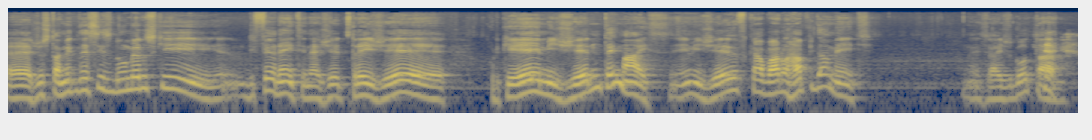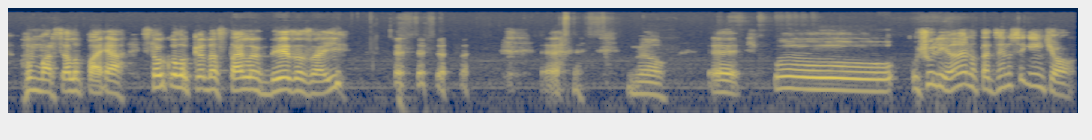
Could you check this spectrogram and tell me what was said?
É justamente nesses números que. diferente, né? G, 3G, porque MG não tem mais. MG acabaram rapidamente. Né? Já esgotaram. É, o Marcelo Paiá, estão colocando as tailandesas aí? é, não. É, o, o, Juliano está dizendo o seguinte, ó.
